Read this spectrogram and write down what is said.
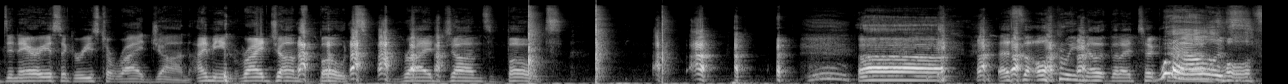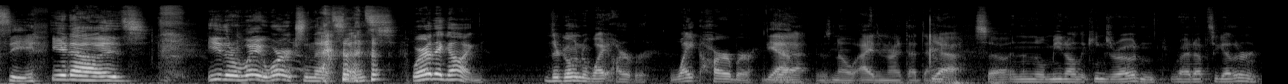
Daenerys agrees to ride Jon. I mean, ride Jon's boat. ride Jon's boat. Uh, That's the only note that I took Well, from that whole scene. you know, it's either way works in that sense. Where are they going? They're going to White Harbor. White Harbor. Yeah. Yeah. There's no. I didn't write that down. Yeah. So, and then they'll meet on the King's Road and ride up together. And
